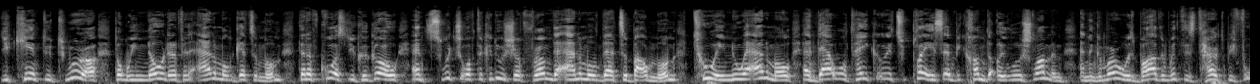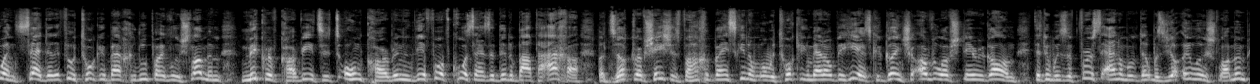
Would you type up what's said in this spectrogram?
you can't do Tamura, but we know that if an animal gets a mum, then of course you could go and switch off the Kedusha from the animal that's a Baal to a new animal, and that will take its place and become the oil shlamim. And the Gemara was bothered with this teretz before and said that if we were talking about Chalupa oil shlamim, mikra karvi, it's its own carbon, and therefore, of course, it has a din about ta'acha. But Zok Rav Sheshes, V'hachav what we're talking about over here is Kagoin Sha'avul of Shnei Regalim, that it was the first animal that was Ya'il Shlamim,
